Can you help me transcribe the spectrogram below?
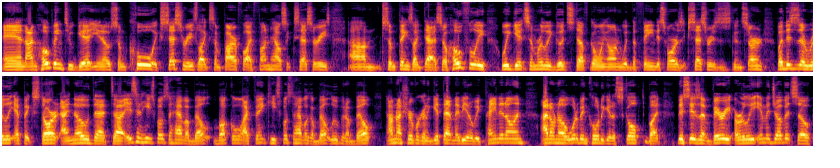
and I'm hoping to get you know some cool accessories like some Firefly Funhouse accessories, um, some things like that. So hopefully we get some really good stuff going on with the Fiend as far as accessories is concerned. But this is a really epic start. I know that uh, not he supposed to have a belt buckle? I think he's supposed to have like a belt loop and a belt. I'm not sure if we're gonna get that. Maybe it'll be painted on. I don't know. It would have been cool to get a sculpt, but this is a very early image of it, so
